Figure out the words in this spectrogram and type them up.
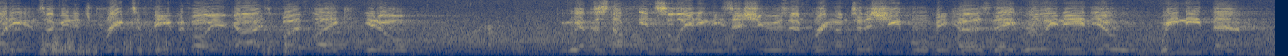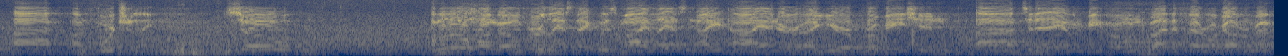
audience. I mean, it's great to be with all you guys, but like, you know, we have to stop insulating these issues and bring them to the sheeple because they really need, you know, we need them, uh, unfortunately. So, I'm a little hungover. Last night was my last night. I enter a year of probation uh, today. I'm going to be owned by the federal government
